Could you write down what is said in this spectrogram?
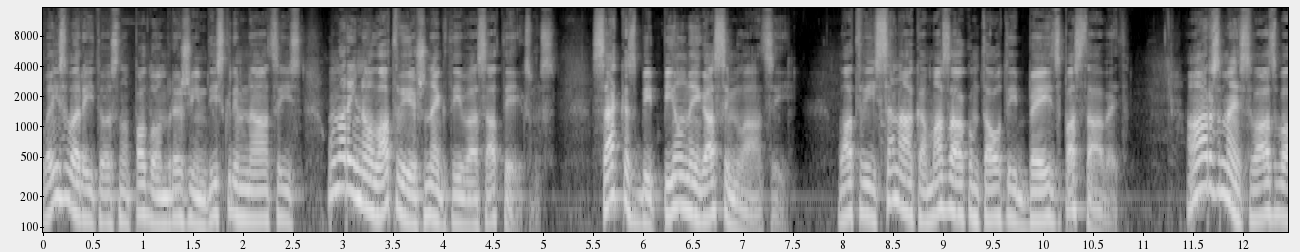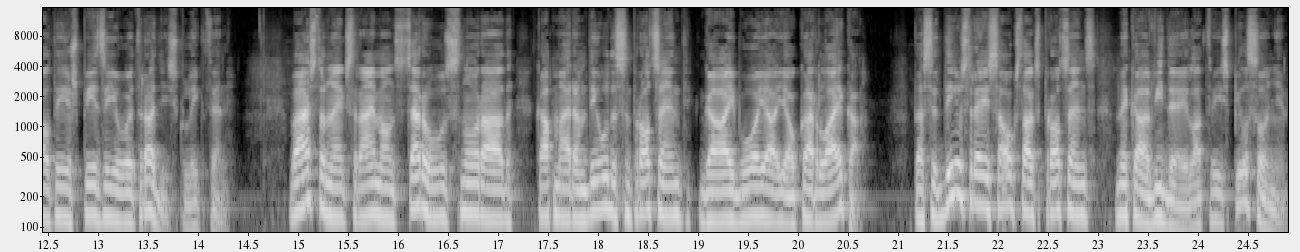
lai izvairītos no padomu režīma diskriminācijas un arī no latviešu negatīvās attieksmes. Sekas bija pilnīga asimilācija. Latvijas senākā mazākuma tautība beidz pastāvēt. Ārzemēs Vācu baltieši piedzīvoja traģisku likteni. Vēsturnieks Raimons Cerūzs norāda, ka apmēram 20% gāja bojā jau kara laikā. Tas ir divas reizes augstāks procents nekā vidēji Latvijas pilsoņiem.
